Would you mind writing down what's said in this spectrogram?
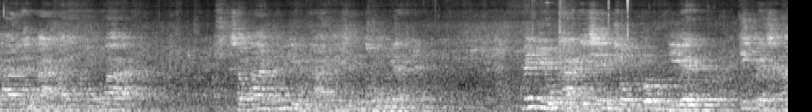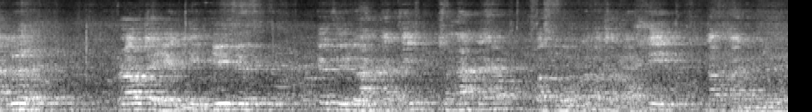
การหรือผ่านท่านผมว่าชาวบ้านไม่มีโอกาสได้ชื่นชมเลยไม่มีโอกาสได้ชื่นชมร่มเทียนที่ไปชนะเลิศเราจะเห็นอีกทีหนึงก็คือหลังจากที่ชนะแล้วประกวดแล้วมาฉลองที่น้ำตาลเรือง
